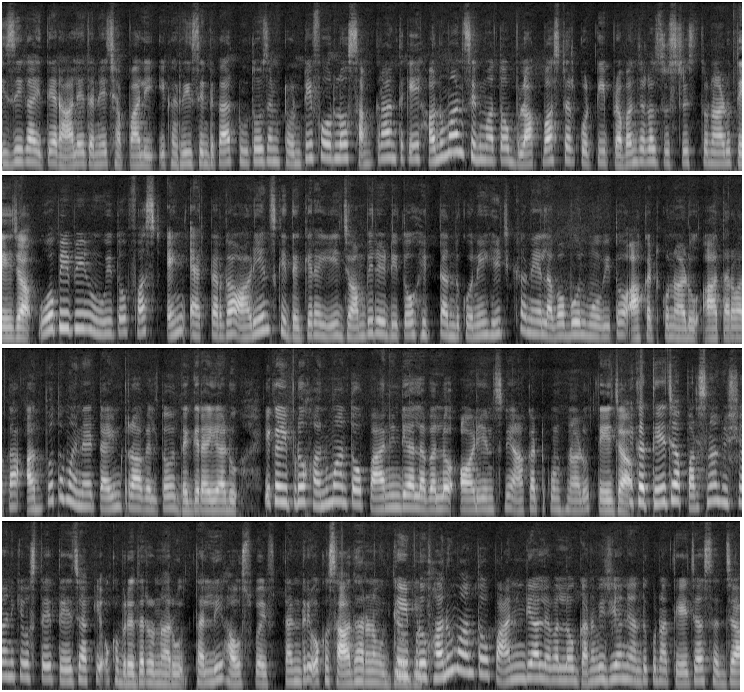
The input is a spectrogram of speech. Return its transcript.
ఈజీగా అయితే రాలేదనే చెప్పాలి. ఇక రీసెంట్గా టూ థౌజండ్ ట్వంటీ ఫోర్లో సంక్రాంతికి హనుమాన్ సినిమాతో బ్లాక్ బాస్టర్ కొట్టి ప్రపంచంలో సృష్టిస్తున్నాడు తేజ. ఓబీబీ మూవీతో ఫస్ట్ యంగ్ యాక్టర్గా ఆడియన్స్కి దగ్గరయ్యి జాంబిరెడ్డితో హిట్ అందుకొని హిట్ అనే లవబుల్ మూవీతో ఆకట్టుకున్నాడు. ఆ తర్వాత అద్భుతమైన టైం ట్రావెల్తో దగ్గరయ్యాడు. ఇక ఇప్పుడు హనుమాన్తో పాన్ ఇండియా లెవెల్లో ఆడియన్స్ని ఆకట్టుకుంటున్నాడు తేజ. ఇక తేజ పర్సనల్ విషయానికి వస్తే తేజకి ఒక బ్రదర్ ఉన్నారు తల్లి హౌస్ వైఫ్ తండ్రి ఒక సాధారణ ఉద్యోగి. ఇప్పుడు హనుమాన్తో పాన్ ఇండియా లెవెల్లో ఘన విజయాన్ని అందుకున్న తేజ సజ్జా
